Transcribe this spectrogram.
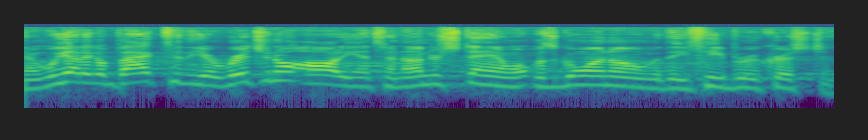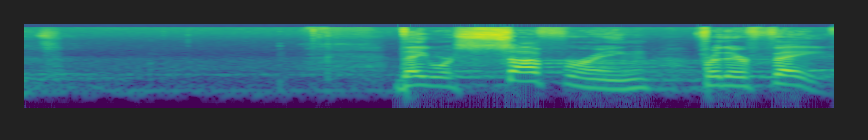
Now, we got to go back to the original audience and understand what was going on with these Hebrew Christians. They were suffering for their faith.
